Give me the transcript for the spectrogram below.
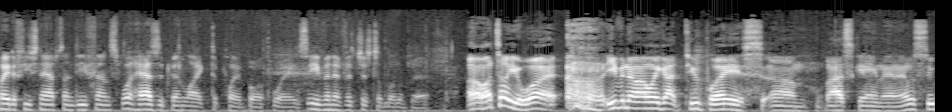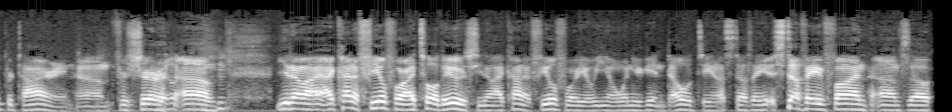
played a few snaps on defense. What has it been like to play both ways, even if it's just a little bit? Oh, I'll tell you what. even though I only got two plays um, last game, man, it was super tiring um, for sure. Really? You know, I, I kind of feel for. I told Oos, you know, I kind of feel for you. You know, when you're getting double teamed, that stuff ain't stuff ain't fun. Um, so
